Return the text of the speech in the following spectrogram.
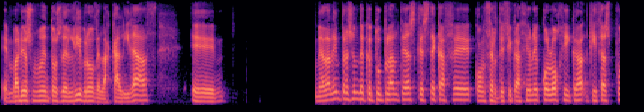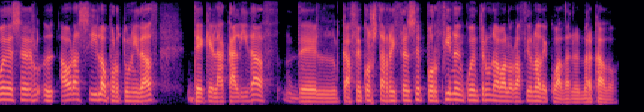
en varios momentos del libro, de la calidad, eh, me da la impresión de que tú planteas que este café con certificación ecológica quizás puede ser ahora sí la oportunidad de que la calidad del café costarricense por fin encuentre una valoración adecuada en el mercado.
